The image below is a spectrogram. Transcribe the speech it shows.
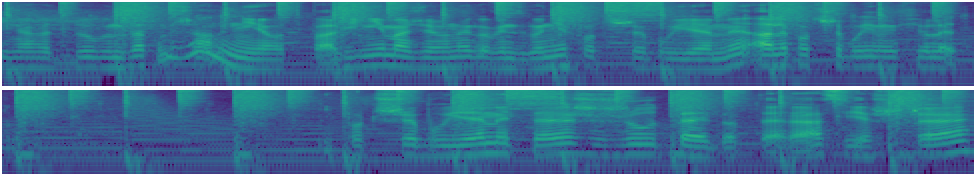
I nawet byłbym za tym, że on nie odpali. Nie ma zielonego, więc go nie potrzebujemy, ale potrzebujemy fioletu. I potrzebujemy też żółtego teraz jeszcze.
